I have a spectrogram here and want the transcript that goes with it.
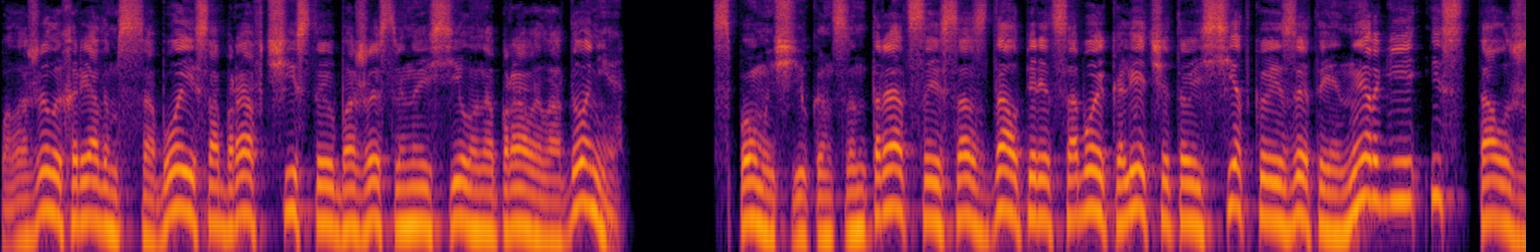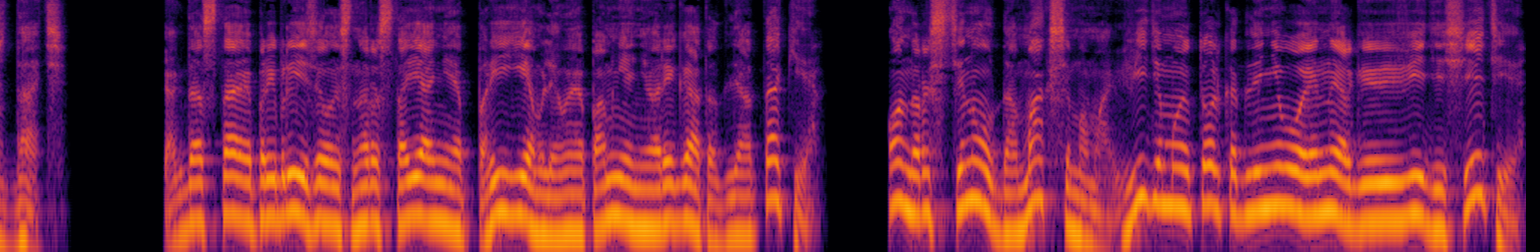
положил их рядом с собой и, собрав чистую божественную силу на правой ладони, с помощью концентрации создал перед собой клетчатую сетку из этой энергии и стал ждать. Когда стая приблизилась на расстояние, приемлемое по мнению Орегата для атаки, он растянул до максимума видимую только для него энергию в виде сети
